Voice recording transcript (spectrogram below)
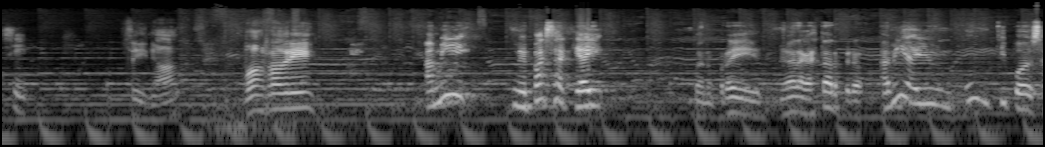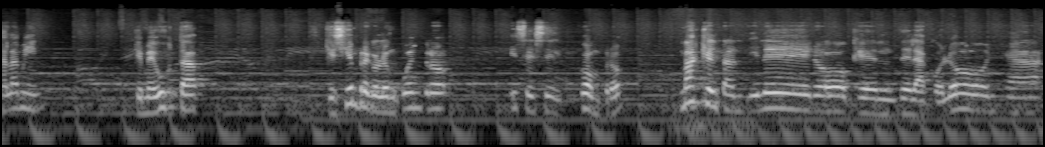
Sí. Sí, ¿no? ¿Vos, Rodri? A mí me pasa que hay, bueno, por ahí me van a gastar, pero a mí hay un, un tipo de salamín que me gusta, que siempre que lo encuentro, ese es el que compro, más que el tandilero, que el de la colonia,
